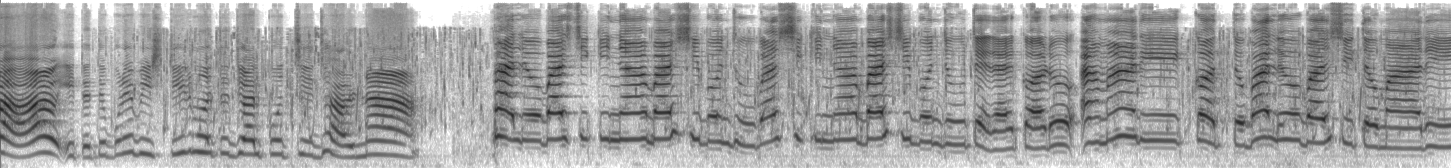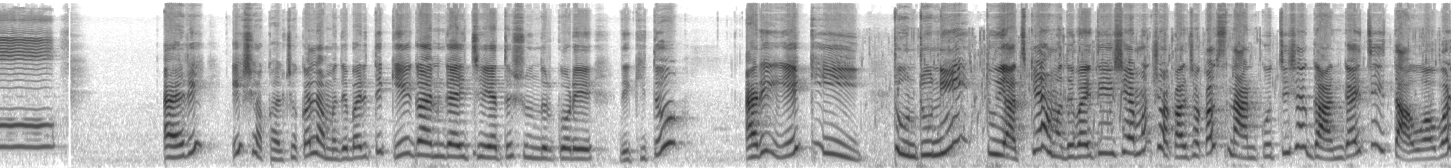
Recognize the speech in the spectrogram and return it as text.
ওয়াও এটা তো পুরো বৃষ্টির মতো জল পড়ছে ঝর্ণা। আরে এই সকাল সকাল আমাদের বাড়িতে কে গান গাইছে এত সুন্দর করে? দেখি তো। আরে এ কি? টুনটুনি, তুই আজকে আমাদের বাড়িতে এসে এমন সকাল সকাল স্নান করছিস আর গান গাইছিস? তাও আবার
